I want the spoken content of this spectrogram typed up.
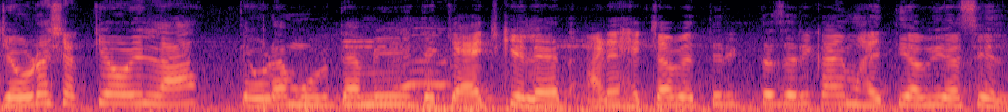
जेवढं शक्य होईल ना तेवढ्या मूर्त्या मी इथे कॅच केल्या आहेत. आणि ह्याच्या व्यतिरिक्त जरी काय माहिती हवी असेल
